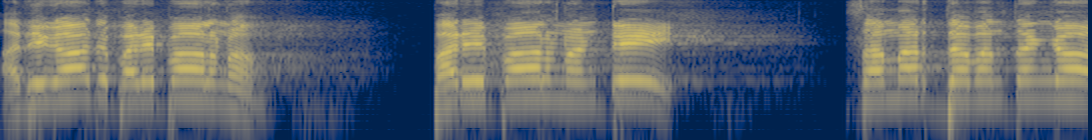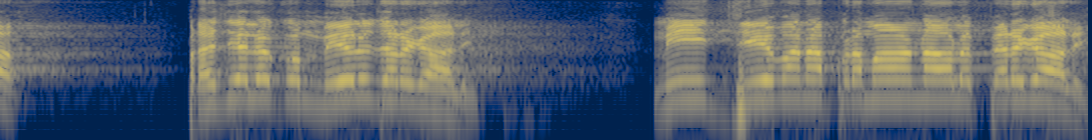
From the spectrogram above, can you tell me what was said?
అది కాదు పరిపాలన. పరిపాలన అంటే సమర్థవంతంగా ప్రజలకు మేలు జరగాలి. మీ జీవన ప్రమాణాలు పెరగాలి.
